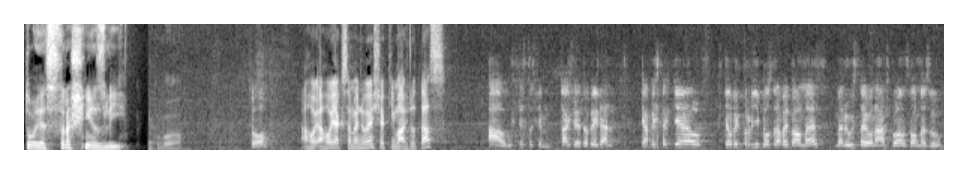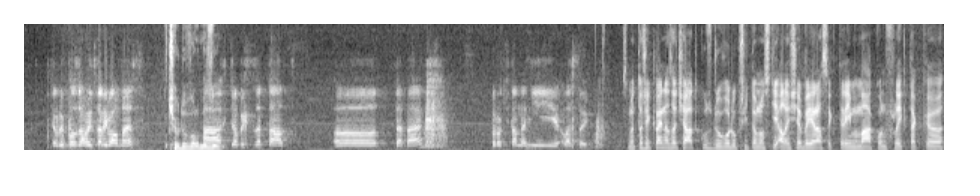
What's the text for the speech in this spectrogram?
To je strašně zlý. Kubo. Co? Ahoj, ahoj, jak se jmenuješ? Jaký máš dotaz? A, už tě slyším. Takže, dobrý den. Já bych se chtěl, chtěl bych první pozdravit Valmes, jmenuji se Jonáš, volám z Valmezu. Chtěl bych pozdravit celý Valmes. Čau do Valmezu. A chtěl bych se zeptat uh, tebe, proč tam není Leslie? Jsme to říkali na začátku z důvodu přítomnosti Aleše Bejra, se kterým má konflikt, tak eh,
